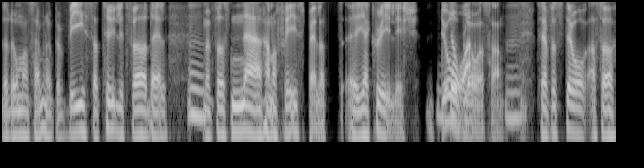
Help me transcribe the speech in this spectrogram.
där domaren Simon Hooper visar tydligt fördel, Mm. men först när han har frispelat eh, Jack Grealish, då, Då. blåser han. Mm. Så jag förstår, alltså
